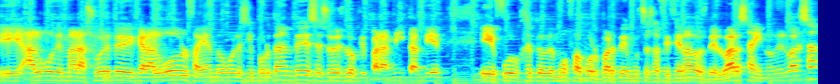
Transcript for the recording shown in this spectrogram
eh, algo de mala suerte de cara al gol, fallando goles importantes. Eso es lo que para mí también eh, fue objeto de mofa por parte de muchos aficionados del Barça y no del Barça,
